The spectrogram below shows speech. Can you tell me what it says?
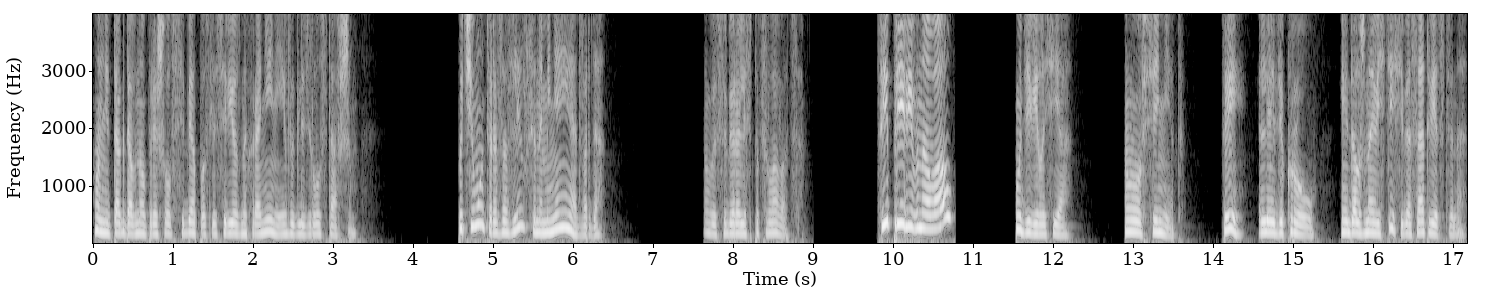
Он не так давно пришел в себя после серьезных ранений и выглядел уставшим. Почему ты разозлился на меня и Эдварда? Вы собирались поцеловаться. Ты приревновал? Удивилась я. Вовсе нет. Ты — леди Кроу, и должна вести себя соответственно.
